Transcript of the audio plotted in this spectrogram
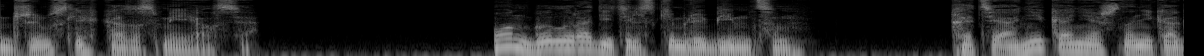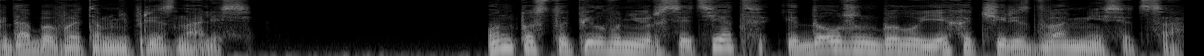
Джим слегка засмеялся. Он был родительским любимцем. Хотя они, конечно, никогда бы в этом не признались. Он поступил в университет и должен был уехать через два месяца.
